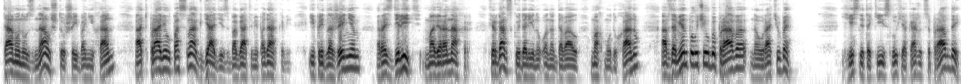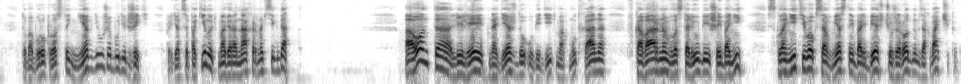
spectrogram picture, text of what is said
Там он узнал, что Шейбани-хан отправил посла к дяде с богатыми подарками и предложением разделить Маверанахр. Ферганскую долину он отдавал Махмуду хану, а взамен получил бы право на Уратюбе. Если такие слухи окажутся правдой, то Бабуру просто негде уже будет жить. Придется покинуть Маверанахар навсегда. А он-то лелеет надежду убедить Махмуд-хана в коварном властолюбии Шейбани, склонить его к совместной борьбе с чужеродным захватчиком.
